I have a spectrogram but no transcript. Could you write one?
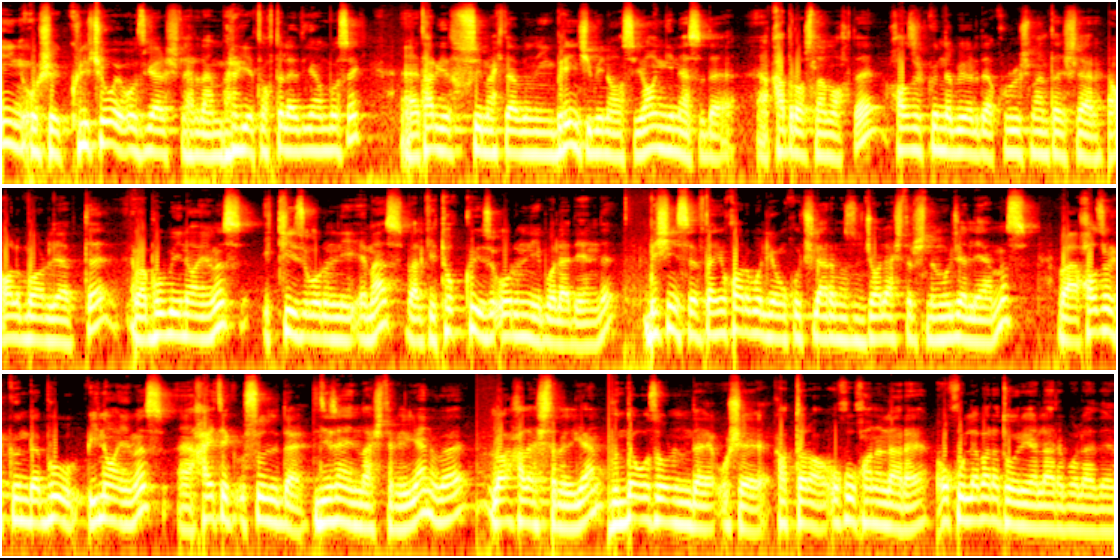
eng o'sha ключевой o'zgarishlardan biriga to'xtaladigan bo'lsak e, target xususiy maktabining birinchi binosi yonginasida e, qad rostlamoqda hozirgi kunda bu yerda qurilish montaj ishlari olib borilyapti va bu binoyimiz ikki yuz o'rinli emas balki to'qqiz yuz o'rinli bo'ladi endi. Beshinchi sinfdan yuqori bo'lgan o'quvchilarimizni joylashtirishni mo'ljallayapmiz va hozirgi kunda bu binoyimiz e, high tech usulida dizaynlashtirilgan va loyihalashtirilgan. Bunda o'z o'rnida o'sha kattaroq o'quv xonalari o'quv laboratoriyalari bo'ladi.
